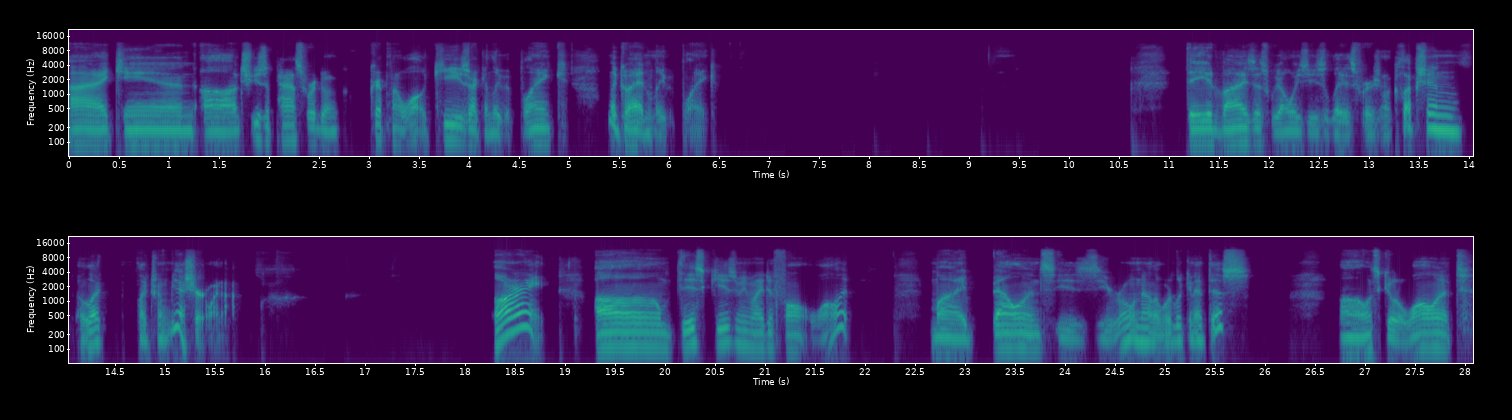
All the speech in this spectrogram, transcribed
I can uh, choose a password to encrypt my wallet keys, or I can leave it blank. I'm gonna go ahead and leave it blank. They advise us we always use the latest version of Collection, elect, Electrum. Yeah, sure, why not? All right. Um, this gives me my default wallet. My balance is zero now that we're looking at this. Uh, let's go to wallet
